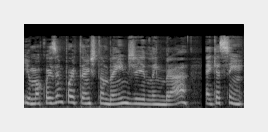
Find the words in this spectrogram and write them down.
E uma coisa importante também de lembrar é que, assim,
